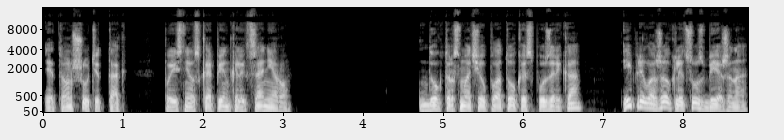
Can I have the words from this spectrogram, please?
«Это он шутит так», — пояснил Скопин коллекционеру. Доктор смочил платок из пузырька и приложил к лицу Сбежина.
